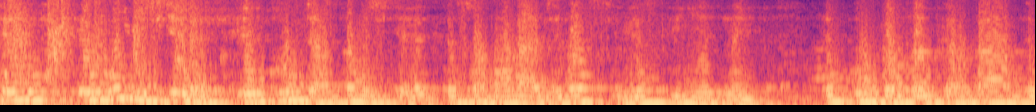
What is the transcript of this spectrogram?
ते खूप मिश्किल आहे. ते खूप जास्त मिश्किल आहे. ते स्वतःला अजिबात सिरियसली येत नाहीत. ते खूप गंमत करतात ते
